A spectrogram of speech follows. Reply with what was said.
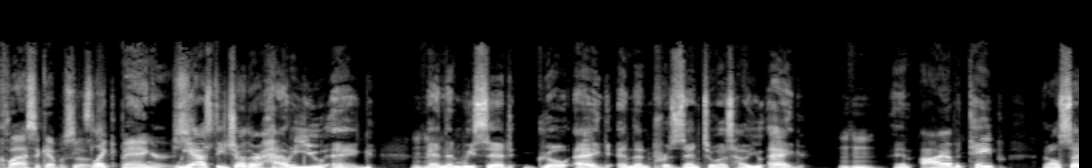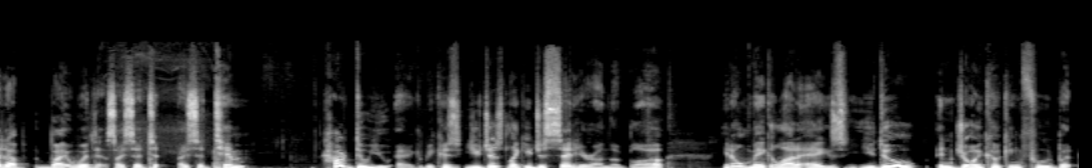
classic episodes It's like bangers We asked each other, "How do you egg?" Mm-hmm. And then we said, "Go egg," and then present to us how you egg. Mm-hmm. And I have a tape, and I'll set it up by with this. I said, "Ti- "I said, Tim, how do you egg? Because you just like you just said here on the blowout, you don't make a lot of eggs. You do enjoy cooking food, but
